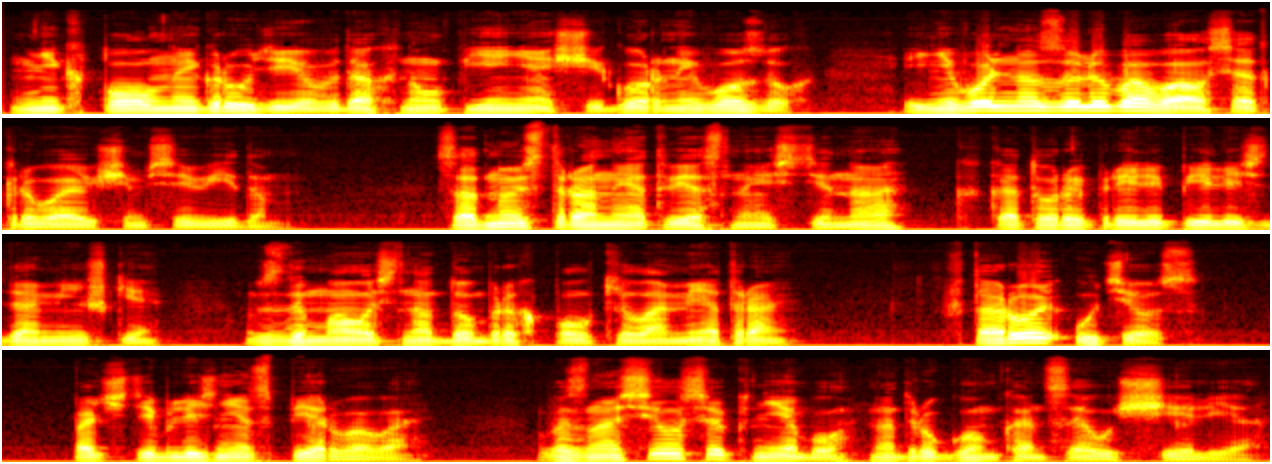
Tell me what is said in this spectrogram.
Ник полной грудью вдохнул пьянящий горный воздух и невольно залюбовался открывающимся видом. С одной стороны отвесная стена, к которой прилепились домишки, вздымалась на добрых полкилометра. Второй утес, почти близнец первого, возносился к небу на другом конце ущелья.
